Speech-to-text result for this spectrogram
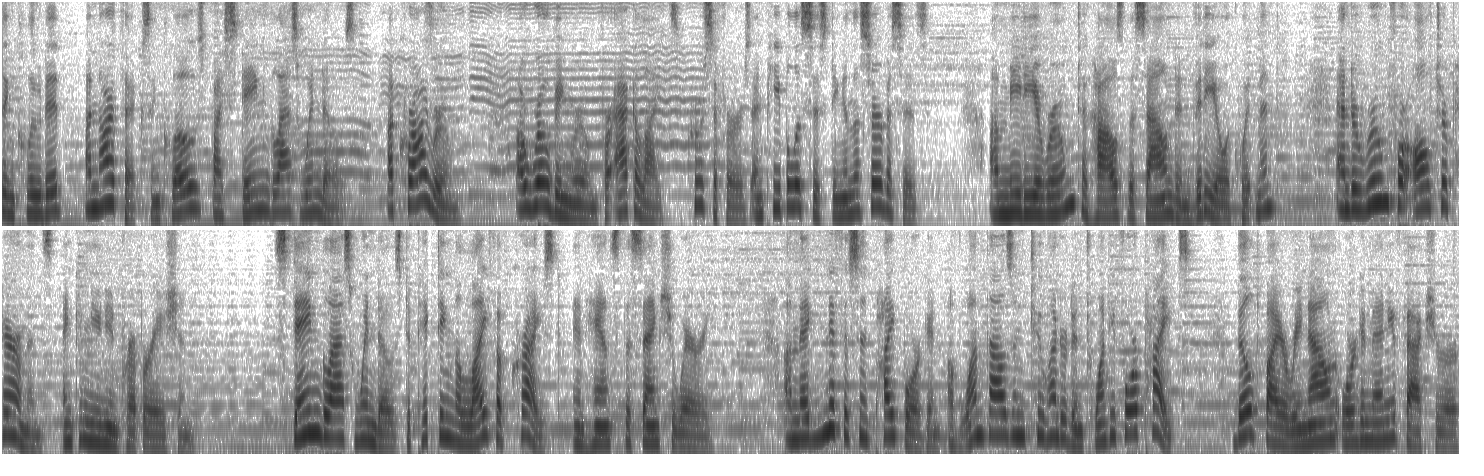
Included a narthex enclosed by stained glass windows, a cry room, a robing room for acolytes, crucifers, and people assisting in the services, a media room to house the sound and video equipment, and a room for altar paraments and communion preparation. Stained glass windows depicting the life of Christ enhance the sanctuary. A magnificent pipe organ of 1,224 pipes, built by a renowned organ manufacturer,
